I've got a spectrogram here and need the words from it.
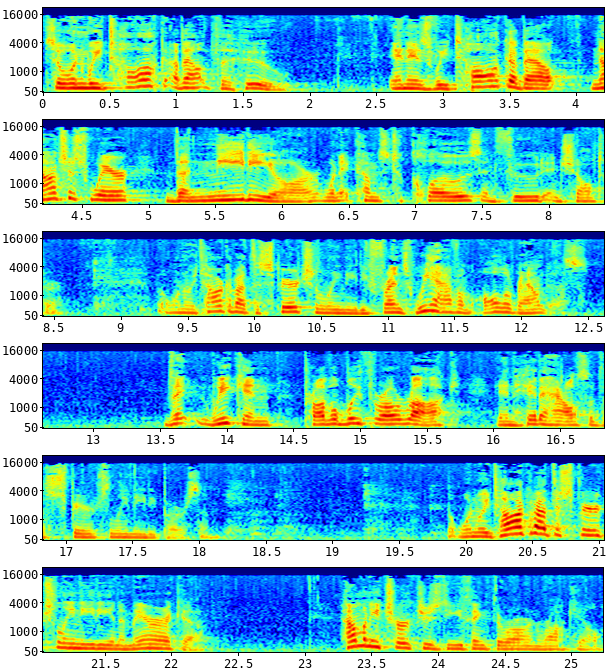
So when we talk about the who, And as we talk about not just where the needy are when it comes to clothes and food and shelter, but when we talk about the spiritually needy, friends, we have them all around us. They, we can probably throw a rock and hit a house of a spiritually needy person. But when we talk about the spiritually needy in America, how many churches do you think there are in Rock Hill?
